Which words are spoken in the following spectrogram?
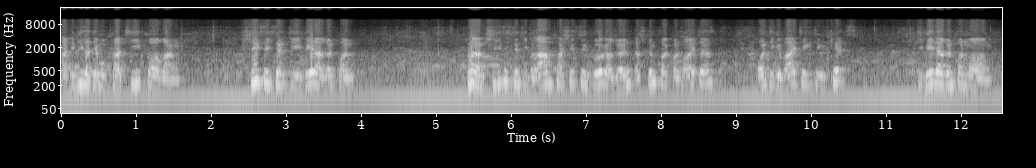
hat in dieser Demokratie Vorrang. Schließlich sind die Wählerinnen von Schließlich sind die braven faschistischen Bürgerinnen das Stimmvolk von heute und die gewalttätigen Kids die Wählerinnen von morgen.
